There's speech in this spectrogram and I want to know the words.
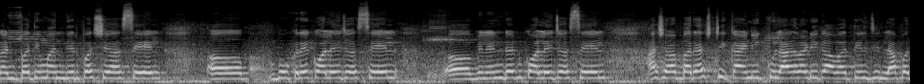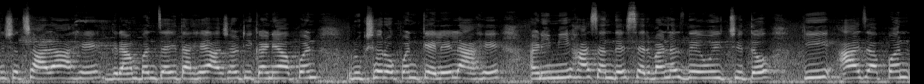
गणपती मंदिर पशी असेल भोकरे कॉलेज असेल विलेंडन विलिंडन कॉलेज असेल अशा बऱ्याच ठिकाणी कुलाळवाडी गावातील जिल्हा परिषद शाळा आहे ग्रामपंचायत आहे. अशा ठिकाणी आपण वृक्षारोपण केलेलं आहे आणि मी हा संदेश सर्वांनाच देऊ इच्छितो की आज आपण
